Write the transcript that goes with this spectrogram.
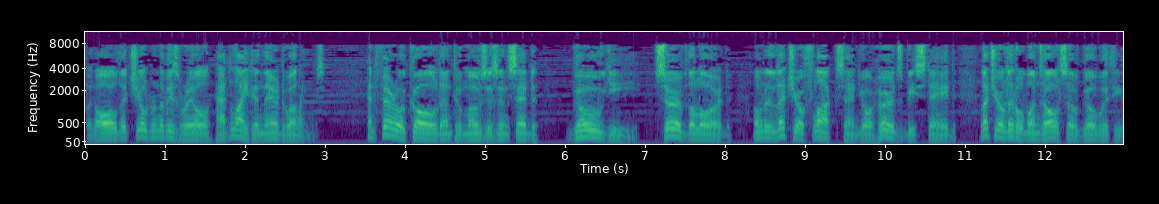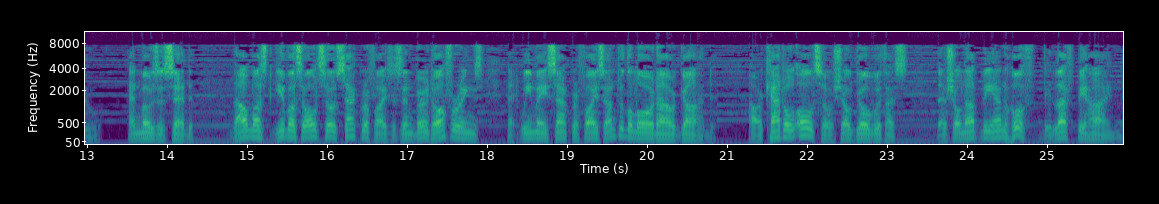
But all the children of Israel had light in their dwellings. And Pharaoh called unto Moses, and said, Go ye, serve the Lord, only let your flocks and your herds be stayed, let your little ones also go with you. And Moses said, Thou must give us also sacrifices and burnt offerings, that we may sacrifice unto the Lord our God. Our cattle also shall go with us. There shall not be an hoof be left behind.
